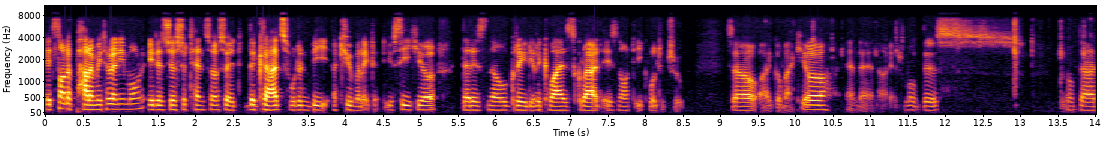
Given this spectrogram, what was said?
it's not a parameter anymore. It is just a tensor so it, the grads wouldn't be accumulated. You see here there is no grade requires grad is not equal to true. So I go back here and then I remove this remove that.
